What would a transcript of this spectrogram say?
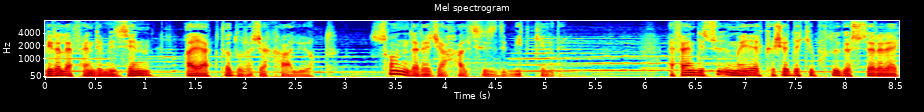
Bilal Efendimizin ayakta duracak hali yoktu. Son derece halsizdi, bitkindi. Efendisi Ümeyye köşedeki putu göstererek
